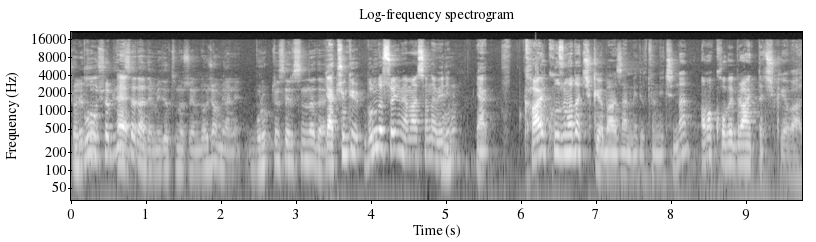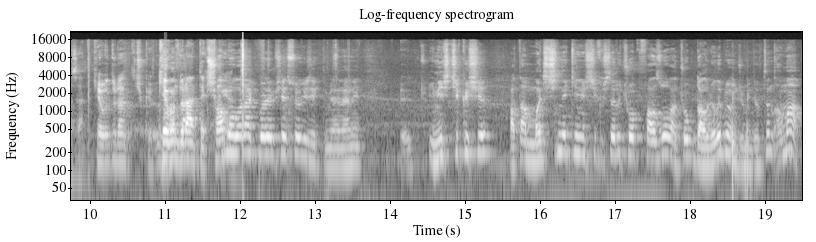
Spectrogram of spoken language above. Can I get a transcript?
Şöyle Bu- konuşabiliriz evet. herhalde Middleton üzerinde hocam yani Brooklyn serisinde de Ya çünkü bunu da söyleyeyim hemen sana vereyim. Yani Kyle Kuzma da çıkıyor bazen Middleton'ın içinden ama Kobe Bryant da çıkıyor bazen. Kevin Durant çıkıyor. Kevin Durant da çıkıyor. Tam olarak böyle bir şey söyleyecektim yani hani e, iniş çıkışı hatta maç içindeki iniş çıkışları çok fazla olan çok dalgalı bir oyuncu Middleton ama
